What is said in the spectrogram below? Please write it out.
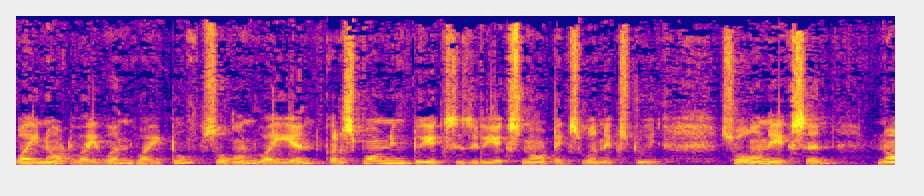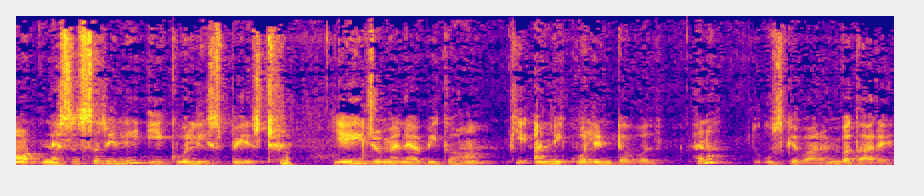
y not y one y two so on y n corresponding to x is x not x one x two so on x n not necessarily equally spaced यही जो मैंने अभी कहा कि अनइक्वल इंटरवल है ना? तो उसके बारे में बता रहे हैं।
